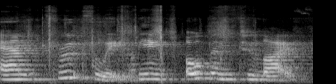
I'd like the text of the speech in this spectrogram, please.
and fruitfully, being open to life.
